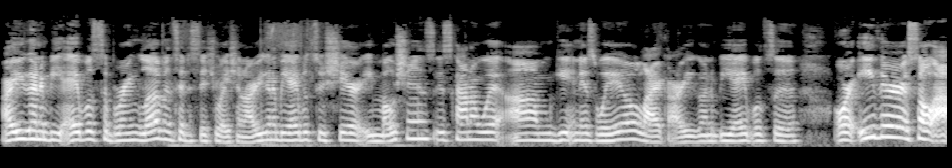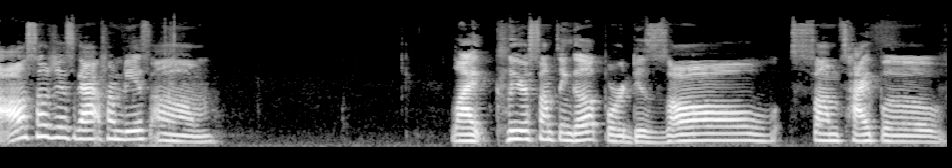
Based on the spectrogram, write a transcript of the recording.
Are you going to be able to bring love into the situation? Are you going to be able to share emotions? Is kind of what I'm getting as well. Like, are you going to be able to, or either, so I also just got from this, um, like clear something up or dissolve some type of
